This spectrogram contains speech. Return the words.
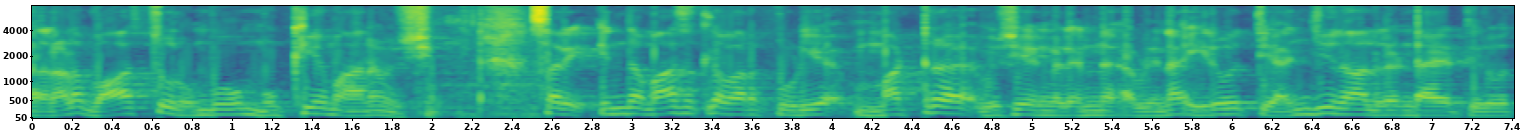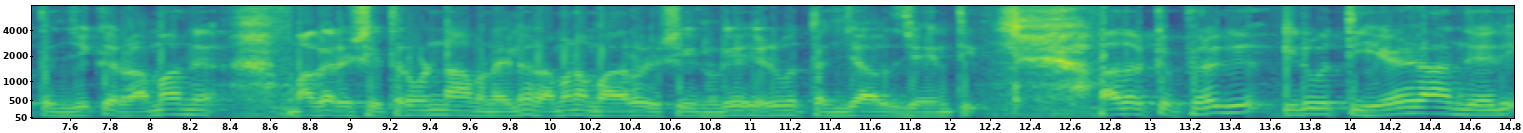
அதனால் வாஸ்து ரொம்பவும் முக்கியமான விஷயம். சரி இந்த மாதத்தில் வரக்கூடிய மற்ற விஷயங்கள் என்ன அப்படின்னா இருபத்தி அஞ்சு நாலு ரெண்டாயிரத்தி இருபத்தஞ்சுக்கு ரமண மகரிஷி திருவண்ணாமலையில் ரமண மகரிஷியினுடைய எழுபத்தஞ்சாவது ஜெயந்தி. அதற்கு பிறகு இருபத்தி ஏழாம் தேதி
